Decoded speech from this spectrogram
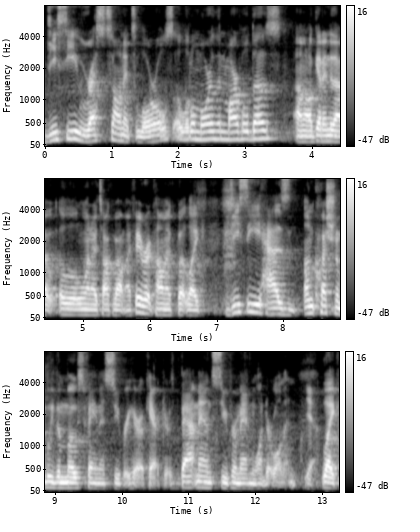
DC rests on its laurels a little more than Marvel does. Um, I'll get into that a little when I talk about my favorite comic, but like DC has unquestionably the most famous superhero characters Batman, Superman, Wonder Woman. Yeah. Like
